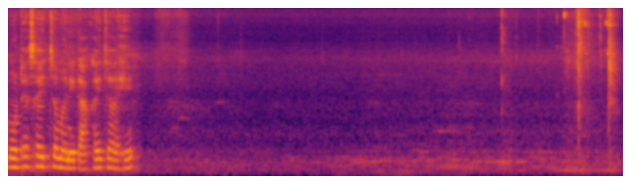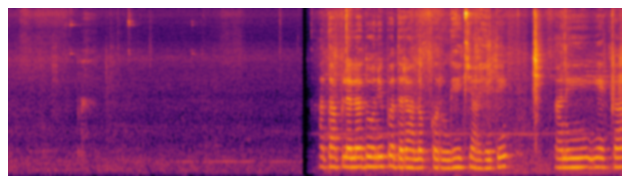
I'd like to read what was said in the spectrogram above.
मोठ्या साईजचं मणी टाकायचं आहे. आता आपल्याला दोन्ही पदर अलग करून घ्यायची आहे ते. आणि एका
